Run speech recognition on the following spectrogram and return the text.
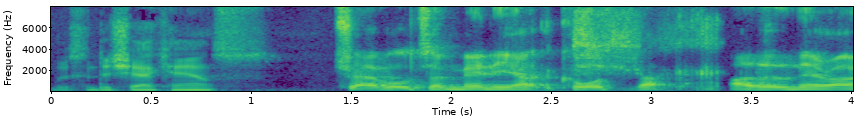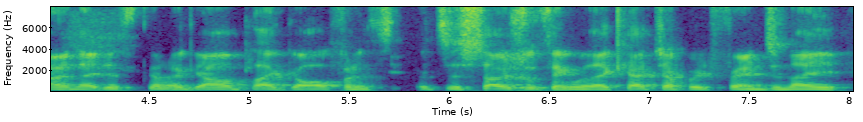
listen to Shaq House. Travel to many other courses other than their own. They're just going to go and play golf, and it's it's a social thing where they catch up with friends and they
